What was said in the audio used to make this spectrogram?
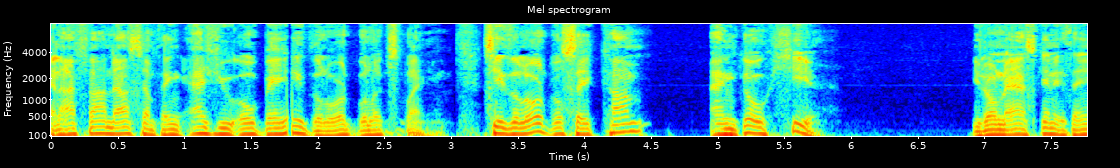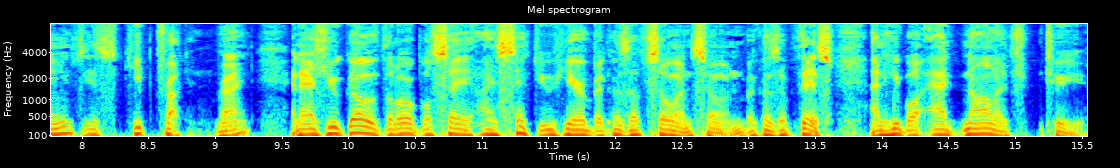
And I found out something. As you obey, the Lord will explain. See, the Lord will say, come and go here. You don't ask anything, just keep trucking, right? And as you go, the Lord will say, I sent you here because of so-and-so and because of this. And he will add knowledge to you.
